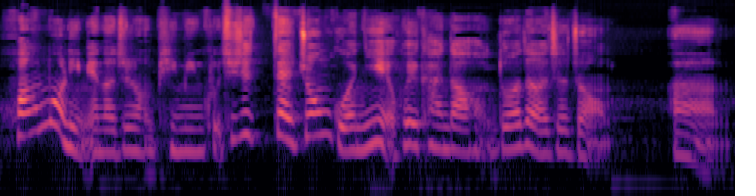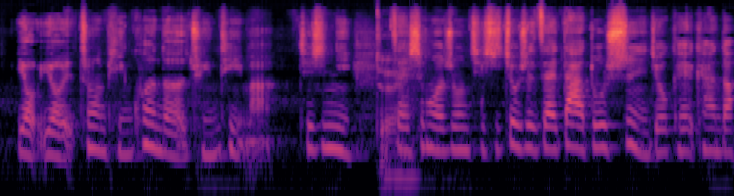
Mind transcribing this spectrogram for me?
荒漠里面的这种贫民窟。其实，在中国你也会看到很多的这种，呃，有有这种贫困的群体嘛。其实你在生活中，其实就是在大都市，你就可以看到，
